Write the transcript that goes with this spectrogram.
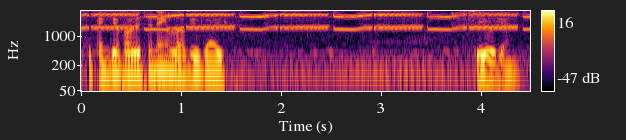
So thank you for listening, love you guys. See you again.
